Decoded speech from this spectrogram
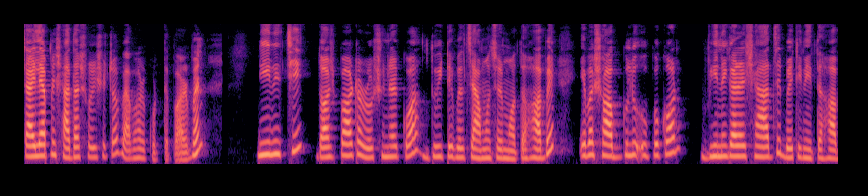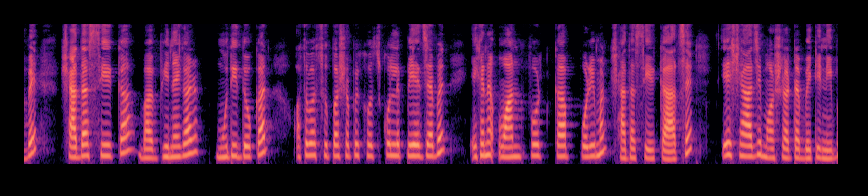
চাইলে আপনি সাদা সরিষাটাও ব্যবহার করতে পারবেন। নিয়ে নিচ্ছি দশ বারোটা রসুনের কোয়া, দুই টেবিল চামচের মতো হবে। এবার সবগুলো উপকরণ ভিনেগারের সাহায্যে বেটে নিতে হবে। সাদা সিরকা বা ভিনেগার, মুদি দোকান অথবা সুপার শপে খোঁজ করলে পেয়ে যাবেন। এখানে ওয়ান ফোর্থ কাপ পরিমাণ সাদা সিরকা আছে। এর সাহায্যে মশলাটা বেটে নিব।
